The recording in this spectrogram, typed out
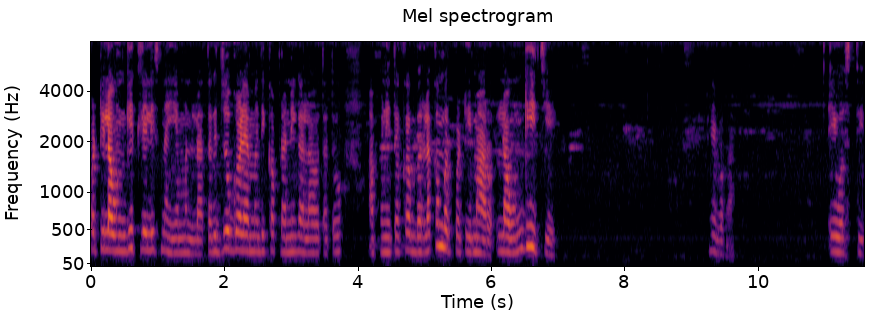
पट्टी लावून घेतलेलीच नाही आहे म्हणलं आता जो गळ्यामध्ये कपडा निघाला होता तो आपण इथं कंबरला कंबरपट्टी मार लावून घ्यायची आहे. हे बघा. व्यवस्थित.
